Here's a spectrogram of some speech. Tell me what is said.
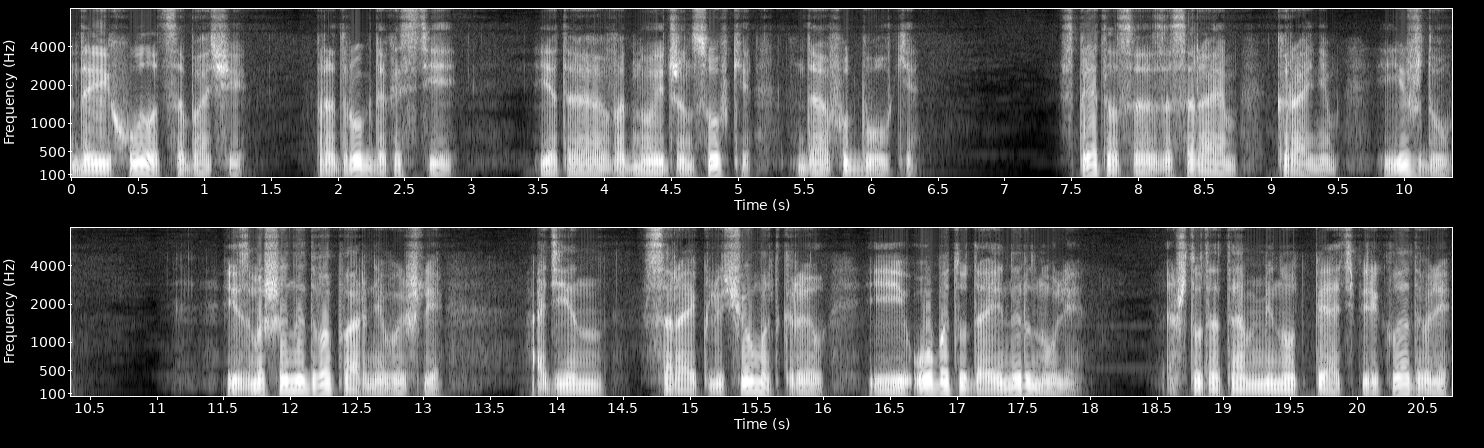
Да и холод собачий, продрог до костей. И это в одной джинсовке да футболке. Спрятался за сараем крайним и жду. Из машины два парня вышли. Один сарай ключом открыл, и оба туда и нырнули. Что-то там минут пять перекладывали,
